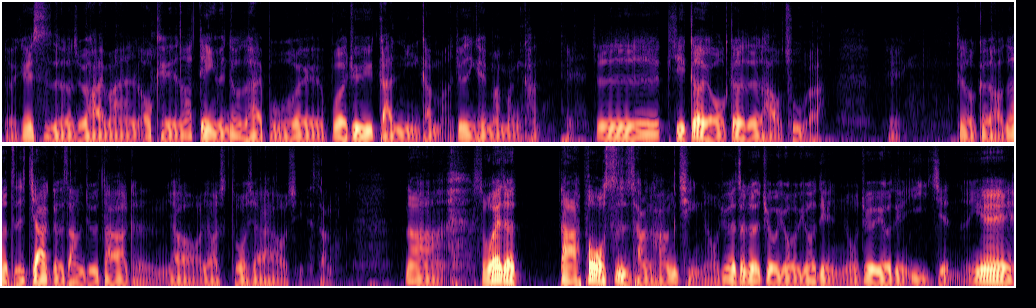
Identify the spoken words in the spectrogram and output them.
对，可以试喝就还蛮 OK，然后店员都是还不会不会去赶你干嘛，就是你可以慢慢看，对，就是其实各有各的好处啦，对，各有各好，那只是价格上就是大家可能要要坐下来好好协商。那 所谓的打破市场行情啊，我觉得这个就有有点，我觉得有点意见的，因为。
